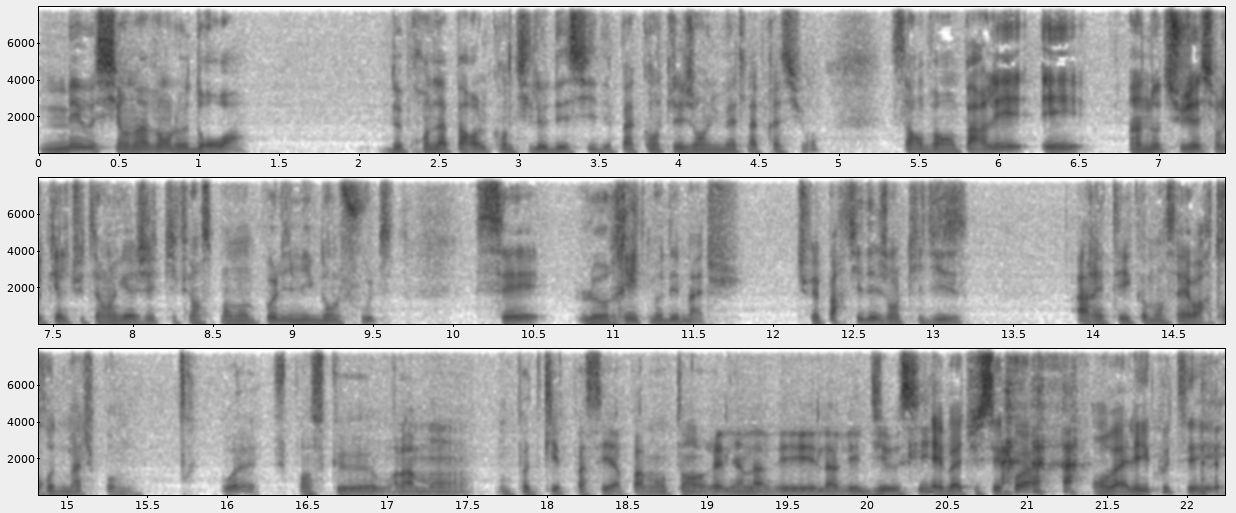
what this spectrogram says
met aussi en avant le droit de prendre la parole quand il le décide et pas quand les gens lui mettent la pression. Ça, on va en parler. Et un autre sujet sur lequel tu t'es engagé, qui fait en ce moment polémique dans le foot, c'est le rythme des matchs. Tu fais partie des gens qui disent arrêtez, il commence à y avoir trop de matchs pour nous. Ouais, je pense que voilà, mon, mon pote qui est passé il n'y a pas longtemps, Aurélien, l'avait l'avait dit aussi. Eh ben, tu sais quoi? On va aller écouter.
